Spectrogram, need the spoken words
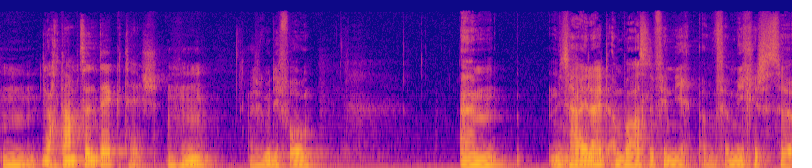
Hm. Nachdem du es entdeckt hast. Mhm. Das ist eine gute Frage. Ähm, mein Highlight an Basel finde ich, für mich ist es so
